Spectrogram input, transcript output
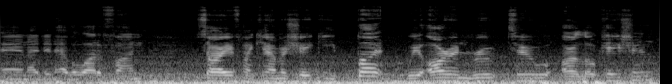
and I did have a lot of fun. Sorry if my camera's shaky, but we are en route to our location.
